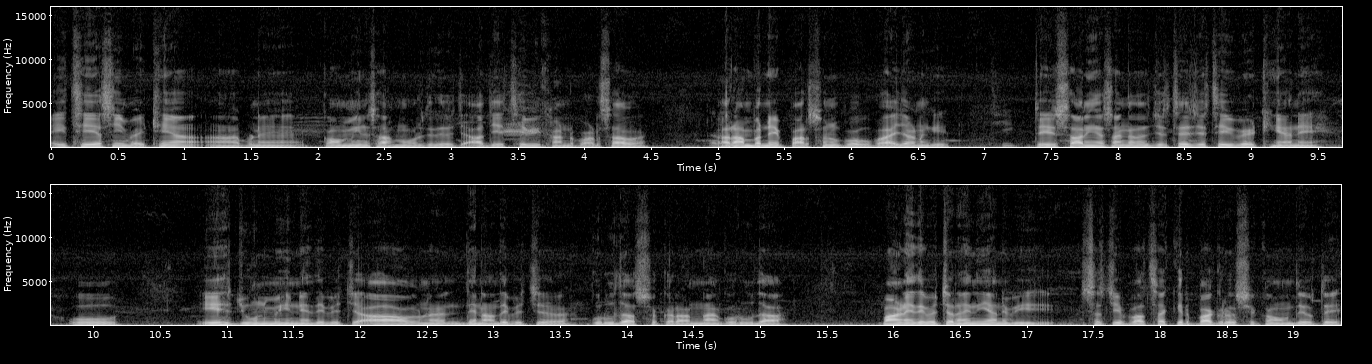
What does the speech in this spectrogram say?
ਇੱਥੇ ਅਸੀਂ ਬੈਠੇ ਆ ਆਪਣੇ ਕੌਮੀ ਇਨਸਾਫ ਮੋਰਚੇ ਦੇ ਵਿੱਚ। ਅੱਜ ਇੱਥੇ ਵੀ ਅਖੰਡ ਪਾਠ ਸਾਹਿਬ ਆਰੰਭ ਨੇ ਪਰਸੋਂ ਨੂੰ ਭੋਗ ਪਾਏ ਜਾਣਗੇ। ਤੇ ਸਾਰੀਆਂ ਸੰਗਤਾਂ ਜਿੱਥੇ ਜਿੱਥੇ ਵੀ ਬੈਠੀਆਂ ਨੇ ਉਹ ਇਸ ਜੂਨ ਮਹੀਨੇ ਦੇ ਵਿੱਚ ਆ ਉਹਨਾਂ ਦਿਨਾਂ ਦੇ ਵਿੱਚ ਗੁਰੂ ਦਾ ਸ਼ੁਕਰਾਨਾ ਗੁਰੂ ਦਾ ਭਾਣੇ ਦੇ ਵਿੱਚ ਰਹਿੰਦੀਆਂ ਨੇ ਵੀ ਸੱਚੇ ਪਾਤਸ਼ਾਹ, ਕਿਰਪਾ ਕਰੋ ਸਿੱਖ ਕੌਮ ਦੇ ਉੱਤੇ।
